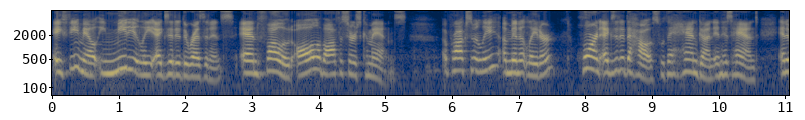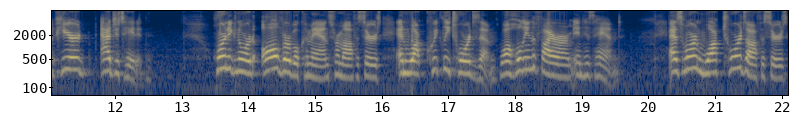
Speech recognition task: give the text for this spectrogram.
A female immediately exited the residence and followed all of officers' commands. Approximately a minute later, Horn exited the house with a handgun in his hand and appeared agitated. Horn ignored all verbal commands from officers and walked quickly towards them while holding the firearm in his hand. As Horn walked towards officers,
